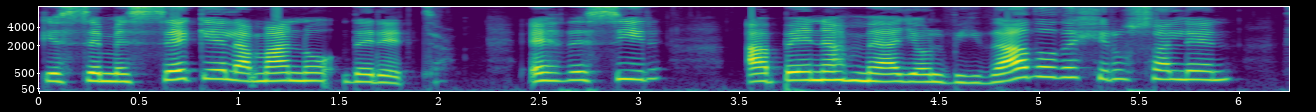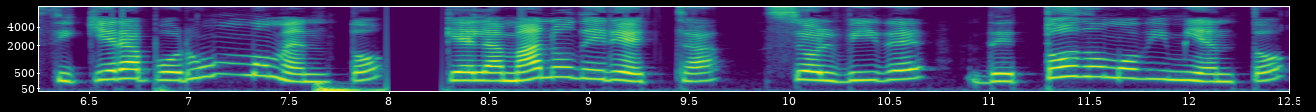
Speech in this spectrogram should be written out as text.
que se me seque la mano derecha. Es decir, apenas me haya olvidado de Jerusalén, siquiera por un momento, que la mano derecha se olvide de todo movimiento,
